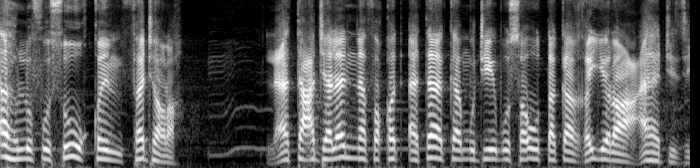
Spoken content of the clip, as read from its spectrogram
أهل فسوق فجرة. لا تعجلن فقد أتاك مجيب صوتك غير عاجز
